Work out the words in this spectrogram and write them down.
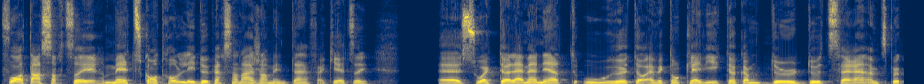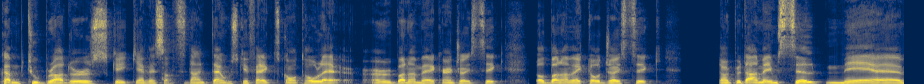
pouvoir t'en sortir, mais tu contrôles les deux personnages en même temps. Fait que, tu sais, euh, soit que tu as la manette ou avec ton clavier, que tu as comme deux, deux différents. Un petit peu comme Two Brothers que- qui avait sorti dans le temps où il fallait que tu contrôles un bonhomme avec un joystick, l'autre bonhomme avec l'autre joystick. C'est un peu dans le même style, mais.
